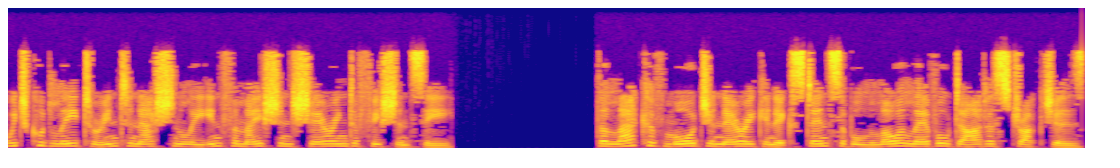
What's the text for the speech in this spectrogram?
which could lead to internationally information sharing deficiency. The lack of more generic and extensible lower-level data structures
